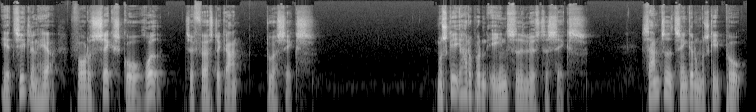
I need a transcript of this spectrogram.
I artiklen her får du 6 gode råd til første gang, du har sex. Måske har du på den ene side lyst til sex. Samtidig tænker du måske på,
